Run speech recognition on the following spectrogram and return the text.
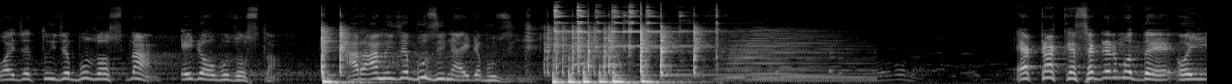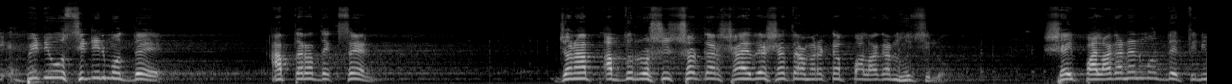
কয় যে, তুই যে বুঝস না, এইটাও বুঝস না। আর আমি যে বুঝি না এটা বুঝি। একটা ক্যাসেটের মধ্যে, ওই ভিডিও সিডির মধ্যে আপনারা দেখছেন, জনাব আব্দুর রশিদ সরকার সাহেবের সাথে আমার একটা পালাগান হয়েছিল। সেই পালাগানের মধ্যে তিনি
